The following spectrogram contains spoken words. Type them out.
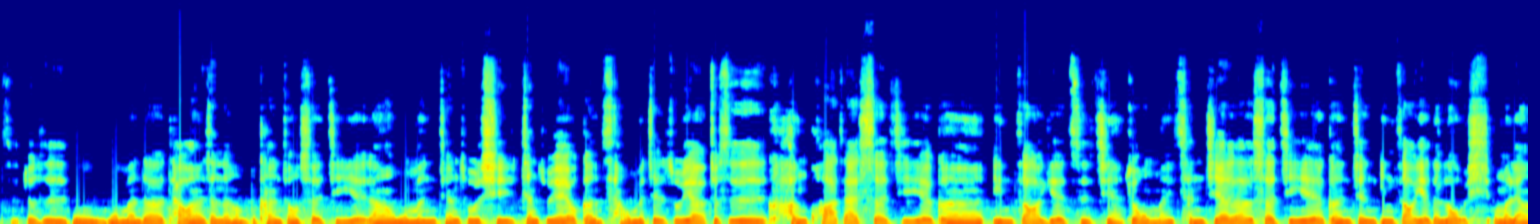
子，就是嗯，我们的台湾真的很不看重设计业，然后我们建筑系建筑业又更惨，我们建筑业就是横跨在设计业跟营造业之间，就我们承接了设计业跟建营造业的陋习，我们两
